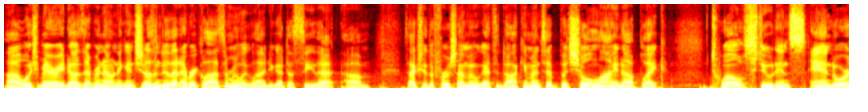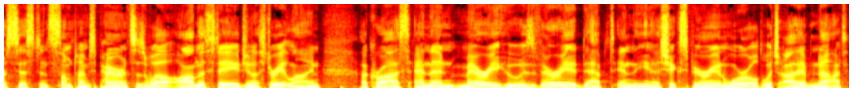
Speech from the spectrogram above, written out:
uh, which Mary does every now and again. She doesn't do that every class. I'm really glad you got to see that. Um, it's actually the first time we got to document it. But she'll line up like 12 students and or assistants, sometimes parents as well, on the stage in a straight line across, and then Mary, who is very adept in the uh, Shakespearean world, which I am not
